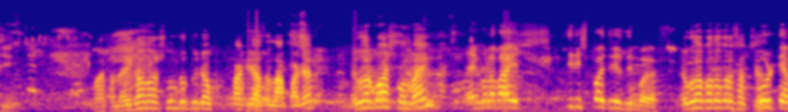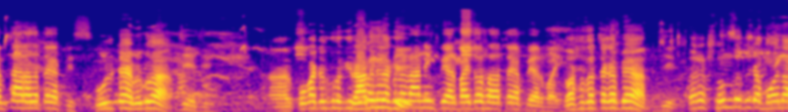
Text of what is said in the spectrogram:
জি। মাশাল্লাহ এখানেও সুন্দর দুটো পাখি আছে লাভ বাজার এগুলোর বয়স কোন ভাই? এইগুলো ভাই তিরিশ পঁয়ত্রিশ দিন বয়স। এগুলো কত করে চাচ্ছেন? ফুল টাইম চার হাজার টাকা পিস ফুল টাইম এগুলা? জি জি। আর কোকাটেলগুলো কি রানিং নাকি? রানিং পেয়ার ভাই দশ হাজার টাকা পেয়ার ভাই। দশ হাজার টাকা পেয়ার জি। অনেক সুন্দর দুটা ময়না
